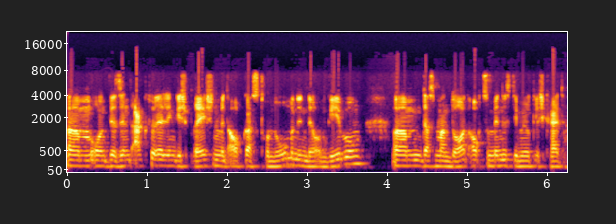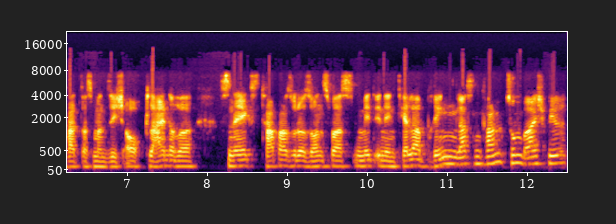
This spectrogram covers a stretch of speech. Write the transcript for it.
Ähm, und wir sind aktuell in Gesprächen mit auch Gastronomen in der Umgebung, ähm, dass man dort auch zumindest die Möglichkeit hat, dass man sich auch kleinere Snacks, Tapas oder sonst was mit in den Keller bringen lassen kann, zum Beispiel.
